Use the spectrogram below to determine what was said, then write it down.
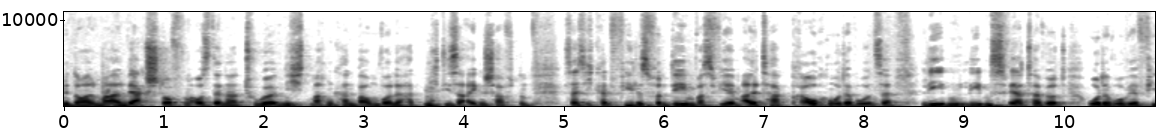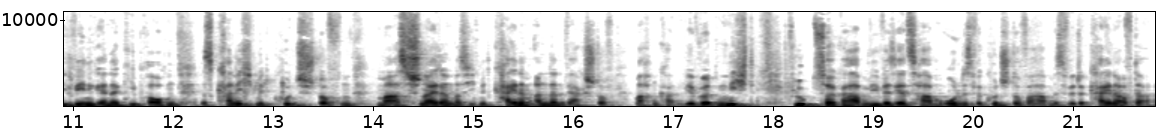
mit normalen Werkstoffen aus der Natur nicht machen kann. Baumwolle hat nicht diese Eigenschaften. Das heißt, ich kann vieles von dem, was wir im Alltag brauchen oder wo unser Leben lebenswerter wird oder wo wir viel weniger Energie brauchen, das kann ich mit Kunststoffen maßschneidern, was ich mit keinem anderen Werkstoff machen kann. Wir würden nicht Flugzeuge haben, wie wir sie jetzt haben, ohne dass wir Kunststoffe haben. Es würde keiner auf der,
